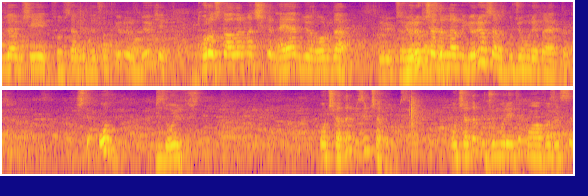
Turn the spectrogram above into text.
güzel bir şeyi sosyal medyada çok görüyorum. Diyor ki Toros Dağları'na çıkın eğer diyor orada yörük çadırlarını görüyorsanız bu cumhuriyet ayaktadır. İşte o biz oyuz işte. O çadır bizim çadırımız. O çadır bu cumhuriyetin muhafazası.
